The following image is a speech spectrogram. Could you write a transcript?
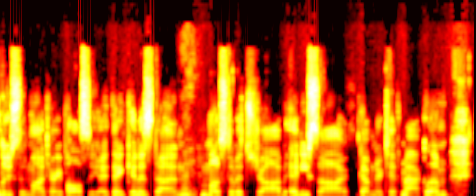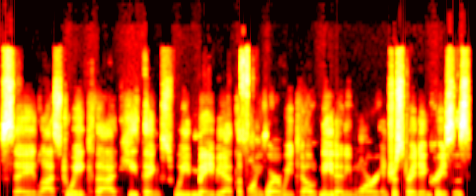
loosen monetary policy. I think it has done most of its job. And you saw Governor Tiff Macklem say last week that he thinks we may be at the point where we don't need any more interest rate increases.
